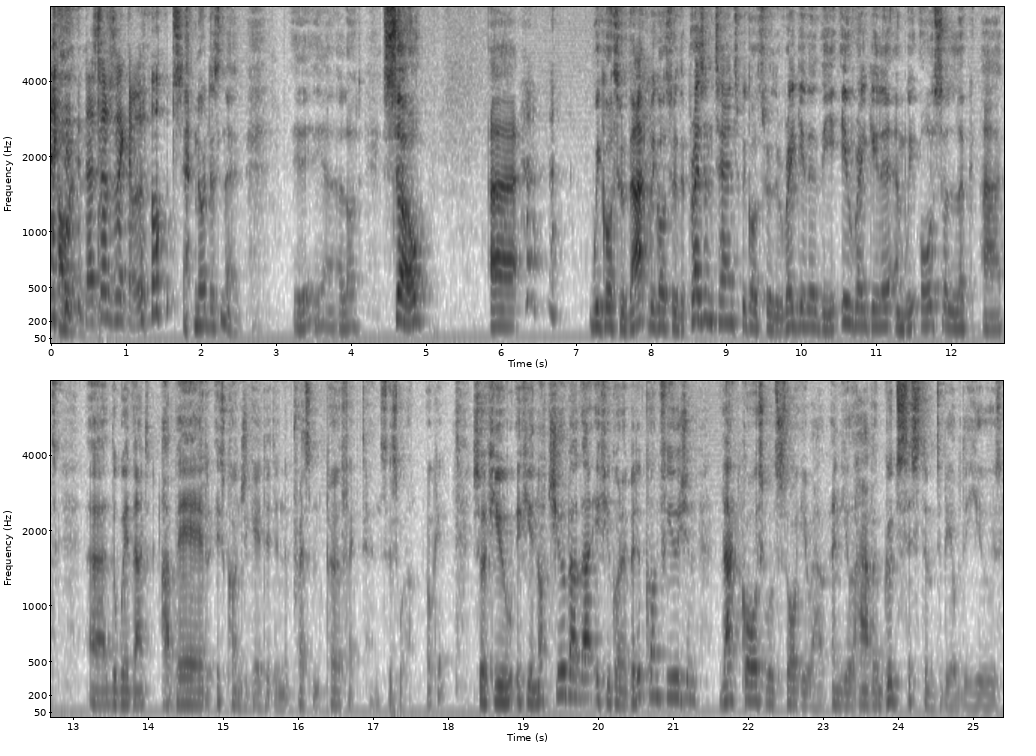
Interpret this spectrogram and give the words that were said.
However, That sounds like a lot. no, doesn't it? it? Yeah, a lot. So, uh, we go through that. We go through the present tense. We go through the regular, the irregular, and we also look at uh, the way that haber is conjugated in the present perfect tense as well. Okay. So if you if you're not sure about that, if you've got a bit of confusion, that course will sort you out, and you'll have a good system to be able to use.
